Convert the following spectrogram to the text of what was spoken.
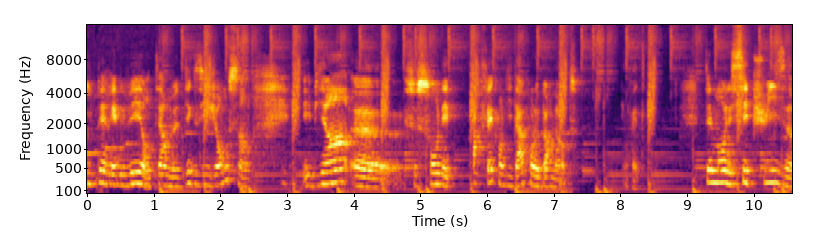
hyper élevés en termes d'exigence, eh bien, euh, ce sont les parfaits candidats pour le burn-out, en fait. Tellement ils s'épuisent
